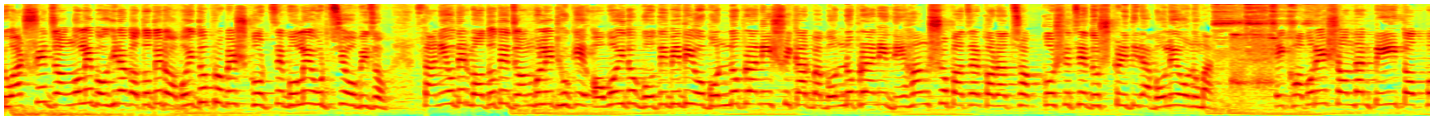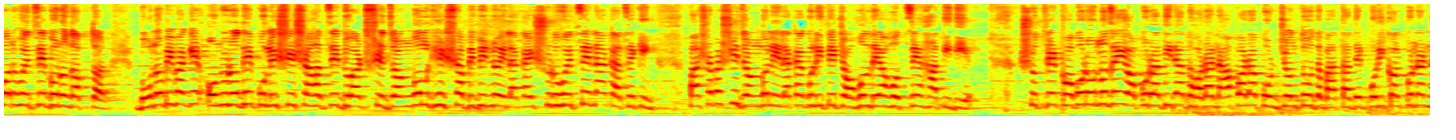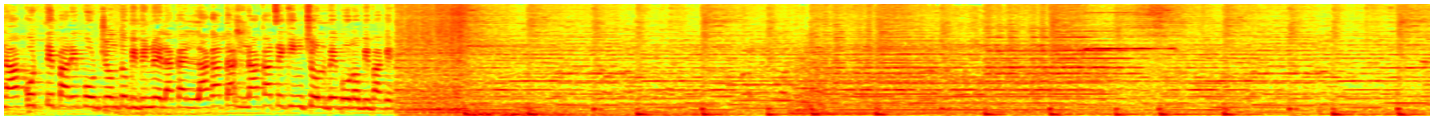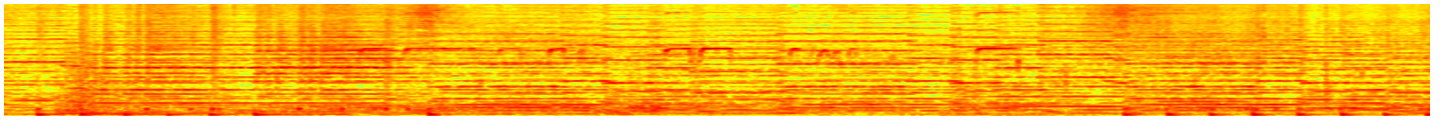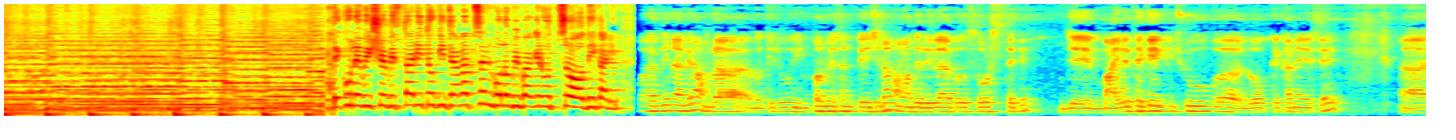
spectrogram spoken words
ডুয়ার্সের জঙ্গলে বহিরাগতদের অবৈধ প্রবেশ করছে বলে উঠছে অভিযোগ। স্থানীয়দের মদতে জঙ্গলে ঢুকে অবৈধ গতিবিধি ও বন্যপ্রাণীর শিকার বা বন্যপ্রাণী দেহাংশ পাচার করার ছক কষেছে দুষ্কৃতীরা বলে অনুমান। এই খবরের সন্ধান পেয়েই তৎপর হয়েছে বন দপ্তর। বন বিভাগের অনুরোধে পুলিশের সাহায্যে ডুয়ার্সে জঙ্গল ঘেঁষা বিভিন্ন এলাকায় শুরু হয়েছে নাকা চেকিং পাশাপাশি জঙ্গল এলাকাগুলিতে টহল দেওয়া হচ্ছে হাতি দিয়ে। সূত্রের খবর অনুযায়ী অপরাধীরা ধরা না পড়া পর্যন্ত বা তাদের পরিকল্পনা না করতে পারে পর্যন্ত বিভিন্ন এলাকায় লাগাতার নাকা চেকিং চলবে বন বিভাগের দেখুন এ বিষয়ে বিস্তারিত কি জানাচ্ছেন বন বিভাগের উচ্চ অধিকারী? কয়েকদিন আগে আমরা কিছু ইনফরমেশন পেয়েছিলাম আমাদের রিলায়েবল সোর্স থেকে, যে বাইরে থেকে কিছু লোক এখানে এসে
